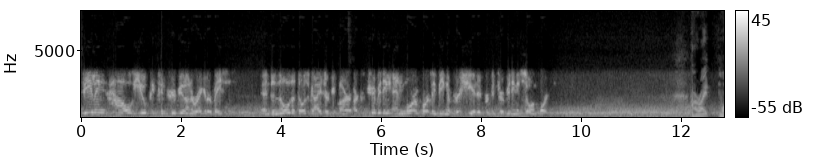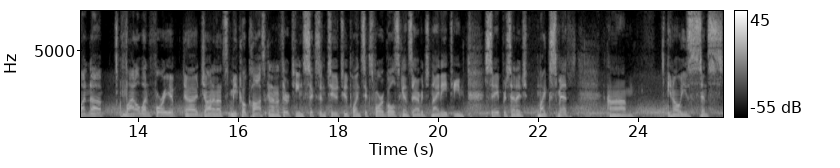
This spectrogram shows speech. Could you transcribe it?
feeling how you can contribute on a regular basis. And to know that those guys are, are, are contributing and more importantly being appreciated for contributing is so important. All right, one uh, final one for you, uh, John, and that's Mikko Koskinen, on a 13 6 and 2, 2.64 goals against average, 918 save percentage. Mike Smith, um, you know, he's since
